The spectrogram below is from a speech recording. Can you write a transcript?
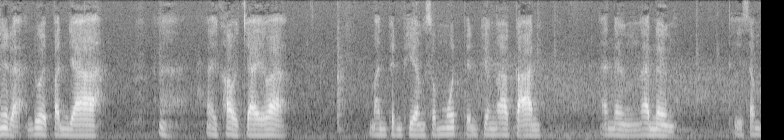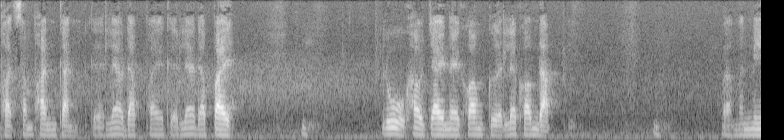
นี้แหละ ด้วยปัญญา ให้เข้าใจว่ามันเป็นเพียงสมมุติเป็นเพียงอาการ อันหนึ่งอันหนึ่ง ที่สัมผัสสัมพันธ์กัน เกิดแล้วดับไปเกิดแล้วดับไป รู้เข้าใจในความเกิดและความดับ ว่ามันมี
